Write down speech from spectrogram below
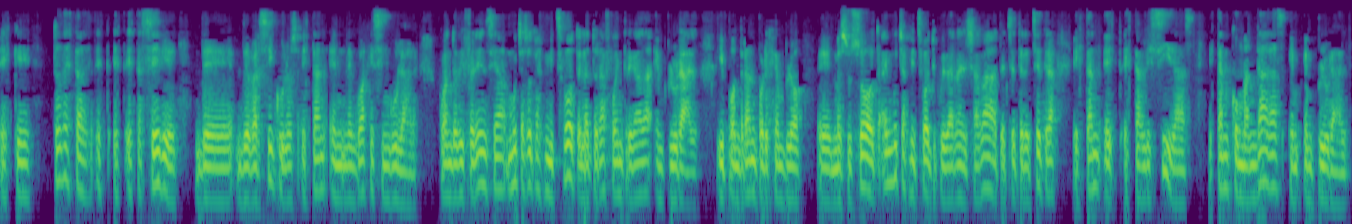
es que toda esta, serie de, versículos están en lenguaje singular, cuando diferencia muchas otras mitzvot en la Torah fue entregada en plural y pondrán, por ejemplo, eh, mesusot, hay muchas mitzvot y cuidarán el Shabbat, etcétera, etcétera, están establecidas, están comandadas en, plural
